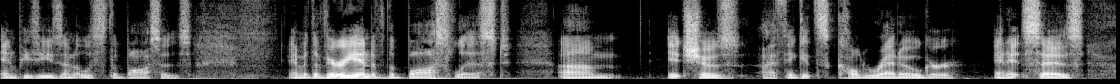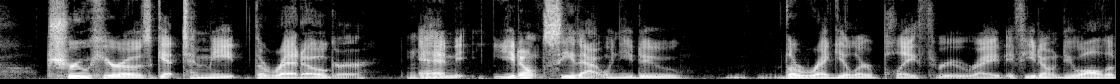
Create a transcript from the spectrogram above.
NPCs, and it lists the bosses. And at the very end of the boss list, um, it shows, I think it's called Red Ogre, and it says, True heroes get to meet the Red Ogre. And you don't see that when you do the regular playthrough, right? If you don't do all the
